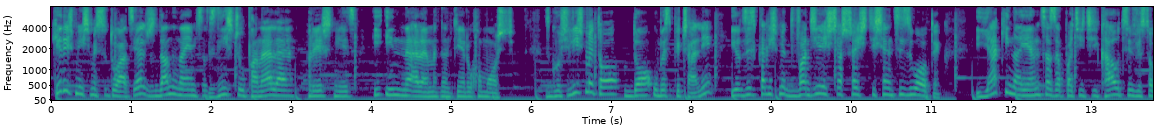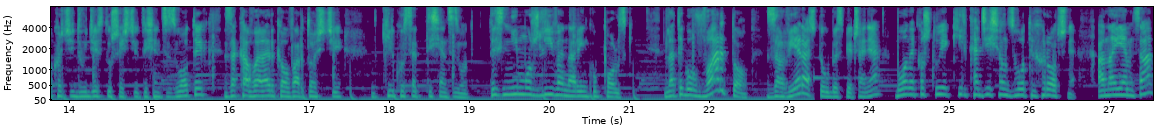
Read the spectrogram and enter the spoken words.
Kiedyś mieliśmy sytuację, że dany najemca zniszczył panele, prysznic i inne elementy nieruchomości. Zgłosiliśmy to do ubezpieczalni i odzyskaliśmy 26 tysięcy złotych. Jaki najemca zapłaci ci kaucję w wysokości 26 tysięcy złotych za kawalerkę o wartości kilkuset tysięcy złotych? To jest niemożliwe na rynku polskim. Dlatego warto zawierać to ubezpieczenie, bo one kosztuje kilkadziesiąt złotych rocznie, a najemca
